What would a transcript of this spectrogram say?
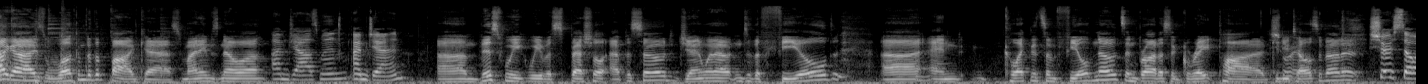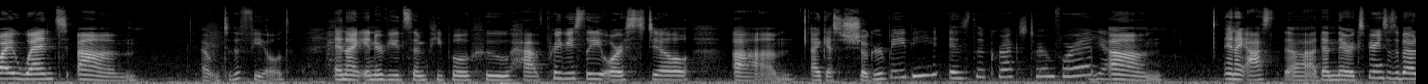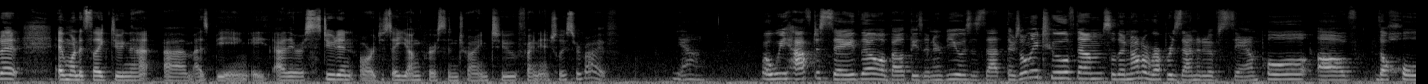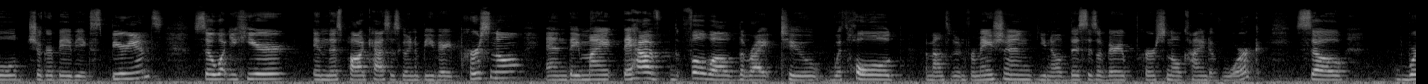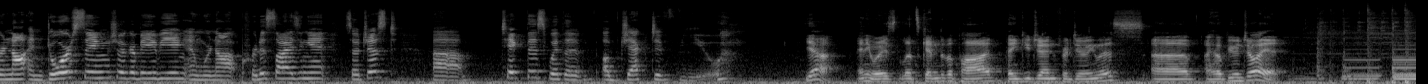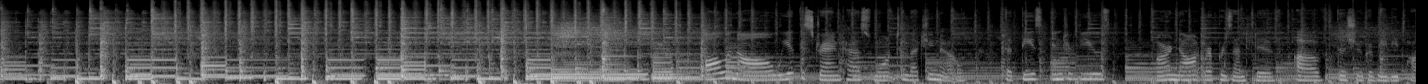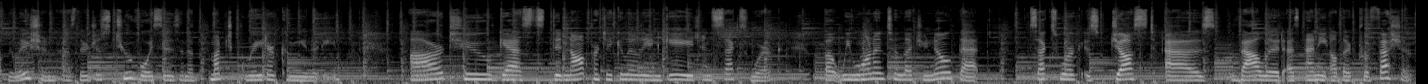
Hi, guys. Welcome to the podcast. My name's Noah. I'm Jasmine. I'm Jen. Um, this week we have a special episode. Jen went out into the field uh, and collected some field notes and brought us a great pod. Can you Sure. tell us about it? Sure. So I went um, out into the field and I interviewed some people who have previously or still, um, I guess, sugar baby is the correct term for it. Yeah. Um, and I asked uh, them their experiences about it and what it's like doing that um, as being a, either a student or just a young person trying to financially survive. Yeah. What we have to say though about these interviews is that there's only two of them, so they're not a representative sample of the whole sugar baby experience. So what you hear in this podcast is going to be very personal, and they might they have full well the right to withhold amounts of information. You know, this is a very personal kind of work, so we're not endorsing sugar babying and we're not criticizing it. So just uh, take this with an objective view. Yeah. Anyways, let's get into the pod. Thank you, Jen, for doing this. Uh, I hope you enjoy it. All in all, we at the Strandcast want to let you know that these interviews are not representative of the sugar baby population, as they're just two voices in a much greater community. Our two guests did not particularly engage in sex work, but we wanted to let you know that sex work is just as valid as any other profession.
